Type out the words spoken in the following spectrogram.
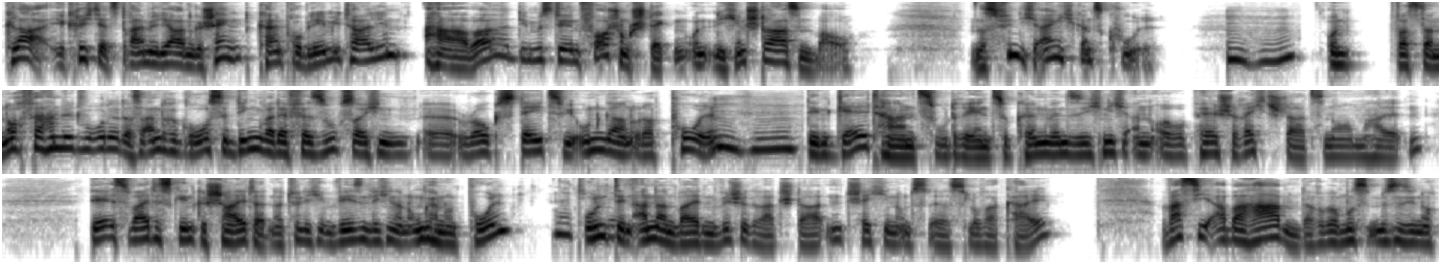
klar, ihr kriegt jetzt drei Milliarden geschenkt, kein Problem, Italien, aber die müsst ihr in Forschung stecken und nicht in Straßenbau. Und das finde ich eigentlich ganz cool. Mhm. Und was dann noch verhandelt wurde, das andere große Ding war der Versuch, solchen äh, Rogue States wie Ungarn oder Polen Mhm. den Geldhahn zudrehen zu können, wenn sie sich nicht an europäische Rechtsstaatsnormen halten. Der ist weitestgehend gescheitert. Natürlich im Wesentlichen an Ungarn und Polen Natürlich. und den anderen beiden Visegrad-Staaten, Tschechien und der Slowakei. Was sie aber haben, darüber muss, müssen sie noch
